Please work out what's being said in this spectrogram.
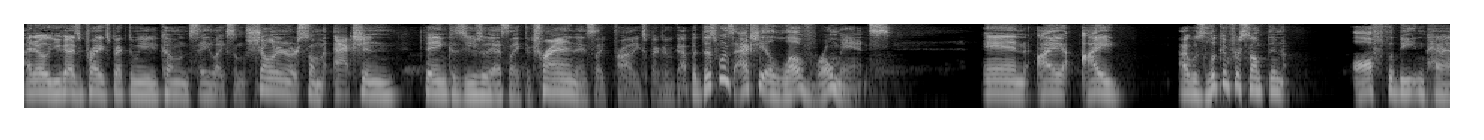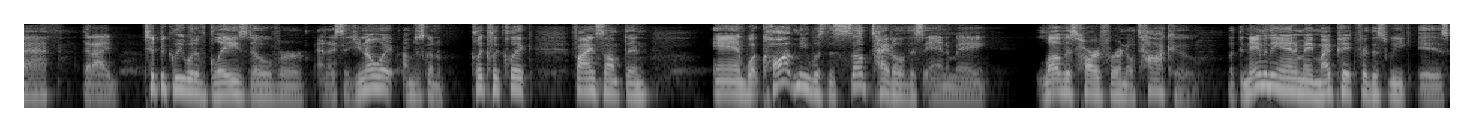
I know you guys are probably expecting me to come and say like some shonen or some action thing because usually that's like the trend. And it's like probably expected of guy, but this one's actually a love romance. And I I I was looking for something off the beaten path that I typically would have glazed over, and I said, you know what? I'm just gonna click click click find something. And what caught me was the subtitle of this anime, Love is Hard for an Otaku. But the name of the anime, my pick for this week is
